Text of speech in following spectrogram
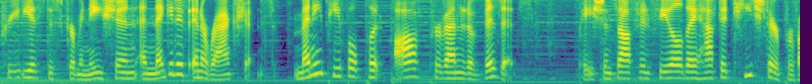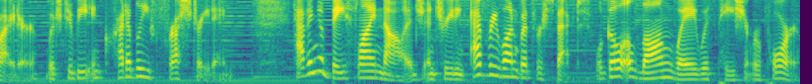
previous discrimination and negative interactions, many people put off preventative visits. Patients often feel they have to teach their provider, which can be incredibly frustrating. Having a baseline knowledge and treating everyone with respect will go a long way with patient rapport.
